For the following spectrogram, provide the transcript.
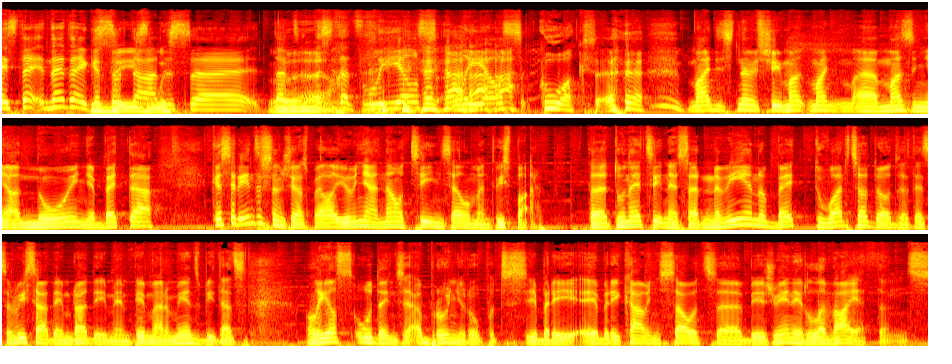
es te, neteiktu, ka tur tādas, e, tāds, tas ir tāds liels, liels koks. Maģis, nevis šī ma ma maziņā nūjiņa, bet uh, kas ir interesanti šajā spēlē, jo viņā nav cīņas elementu vispār. Tad tu necīnies ar nevienu, bet tu vari sadraudzēties ar visādiem radījumiem. Piemēram, viens bija tāds liels ūdeņa bruņurupucis, jeb arī, jeb arī kā viņu sauc, eh, bieži vien ir Leviathans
